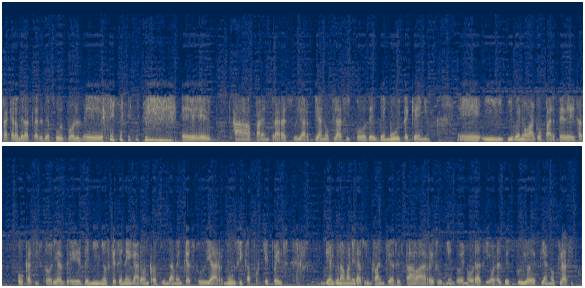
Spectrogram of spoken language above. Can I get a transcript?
sacaron de las clases de fútbol eh, eh, para entrar a estudiar piano clásico desde muy pequeño. Eh, y, bueno, hago parte de esas pocas historias de, de niños que se negaron rotundamente a estudiar música porque pues de alguna manera su infancia se estaba resumiendo en horas y horas de estudio de piano clásico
